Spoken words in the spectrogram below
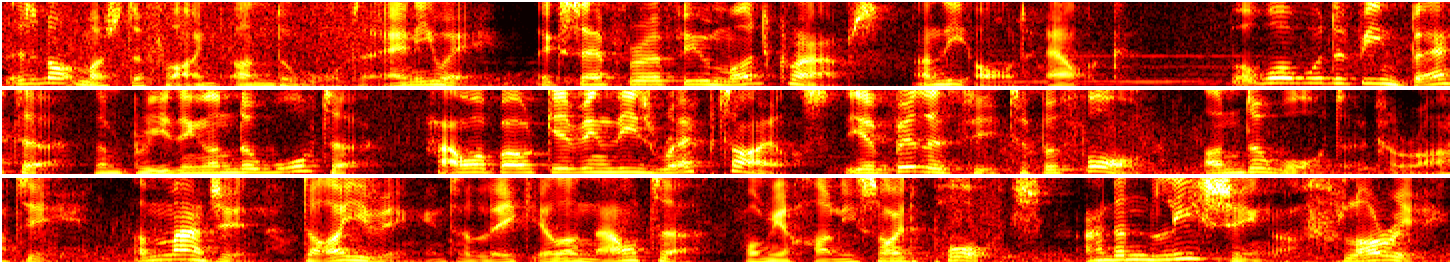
there's not much to find underwater anyway, except for a few mud crabs and the odd elk. But what would have been better than breathing underwater? How about giving these reptiles the ability to perform underwater karate? Imagine diving into Lake Ilinalta from your Honeyside porch and unleashing a flurry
